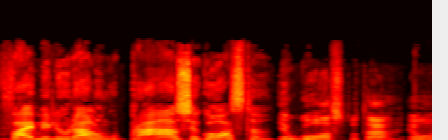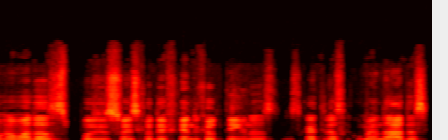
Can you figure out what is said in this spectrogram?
vai melhorar a longo prazo? Você gosta? Eu gosto, tá? É é uma das posições que eu defendo, que eu tenho nas, nas carteiras recomendadas.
